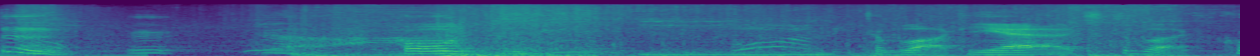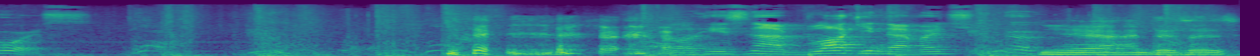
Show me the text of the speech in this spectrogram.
Hmm. Mm, mm. Hold to block. Yeah, it's to block, of course. well, he's not blocking that much. yeah, and this is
